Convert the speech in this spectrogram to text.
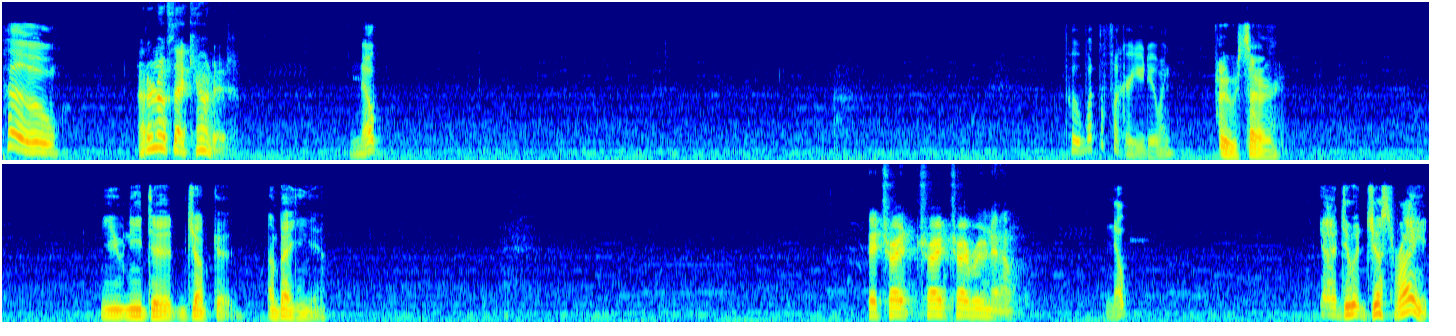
Pooh. I don't know if that counted. Nope. Pooh, what the fuck are you doing? Oh, sir. You need to jump good. I'm begging you. Okay, try try try Roo now. Nope. You gotta do it just right.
